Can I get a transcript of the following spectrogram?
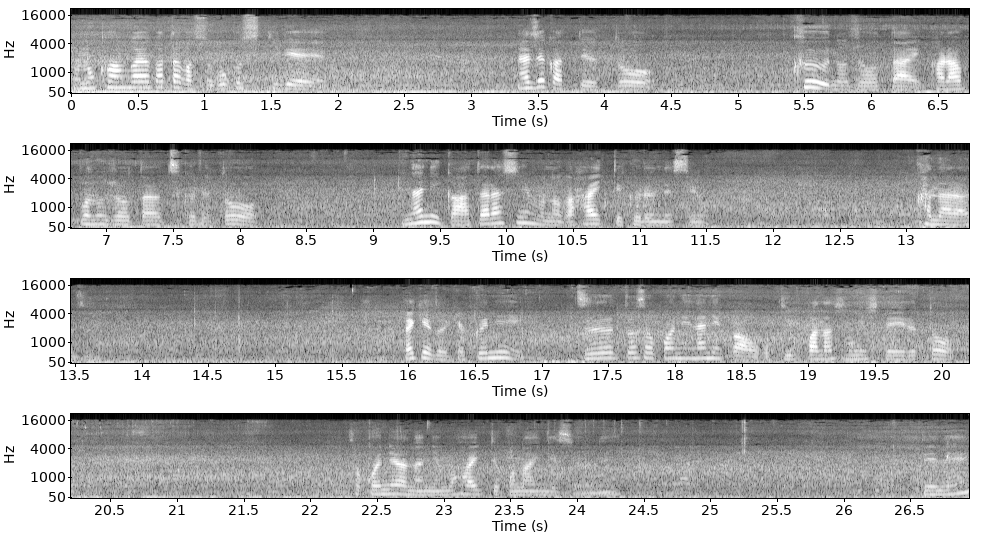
この考え方がすごく好きでなぜかっていうと空の状態空っぽの状態を作ると何か新しいものが入ってくるんですよ。必ず。だけど逆にずっとそこに何かを置きっぱなしにしているとそこには何も入ってこないんですよね。でね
